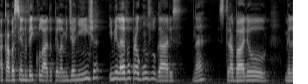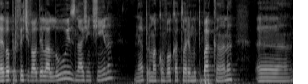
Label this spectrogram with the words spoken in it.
acaba sendo veiculado pela mídia ninja e me leva para alguns lugares, né? Esse trabalho me leva para o Festival de la Luz na Argentina, né, para uma convocatória muito bacana. Uh,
